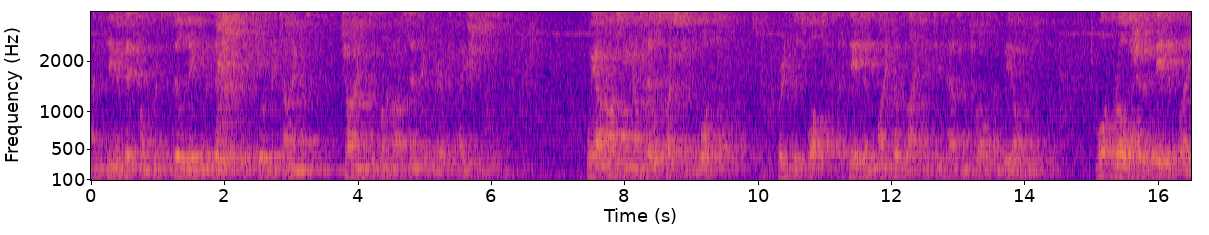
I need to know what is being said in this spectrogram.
and the theme of this conference, Building Resilience in Extraordinary Times, chimes with one of our central preoccupations we are asking ourselves questions. What, for instance, what a theatre might look like in 2012 and beyond. What role should a theatre play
